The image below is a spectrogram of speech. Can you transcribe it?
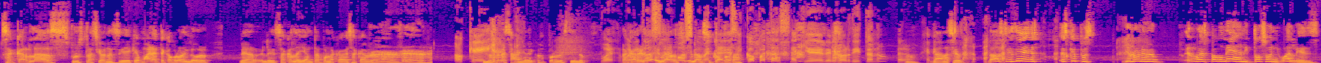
sacar las frustraciones, así de que muérete cabrón y luego le, le sacas la llanta por la cabeza acá ok. y no sangre cosas por el estilo. Bu- Sacar el- el lado- hermosos el lado comentarios psicópata. psicópatas aquí de- del gordito, ¿no? Pero No, genial. nada, no es cierto. No, sí, sí, es, es que pues yo no le veo... Respawnean y todos son iguales.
